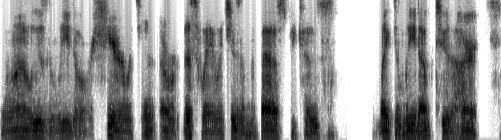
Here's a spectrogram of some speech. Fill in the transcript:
We want to lose the lead over here, which is, or this way, which isn't the best because I'd like to lead up to the hearts.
